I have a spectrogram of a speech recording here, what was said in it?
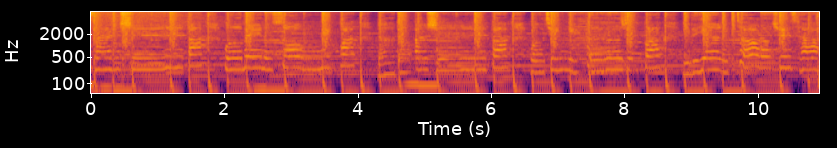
在十八，我没能送你花，那到二十八，我请你喝酒吧，你的眼泪偷偷去擦，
